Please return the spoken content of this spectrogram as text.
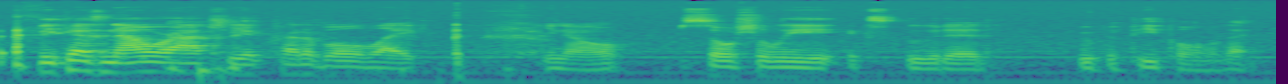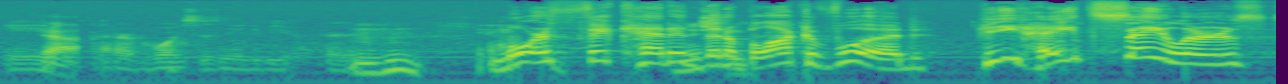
because now we're actually a credible, like, you know, socially excluded group of people that need Yeah. that our voices need to be heard. Mm-hmm. More thick-headed than a block of wood. He hates sailors.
